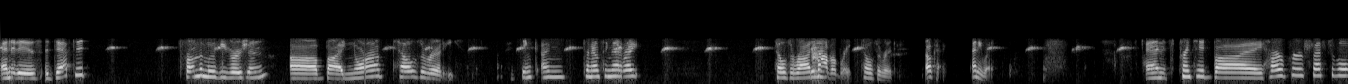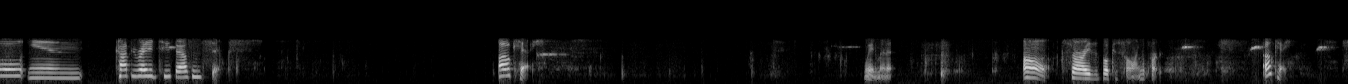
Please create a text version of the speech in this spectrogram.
and it is adapted from the movie version uh, by Nora Pelzerotti. I think I'm pronouncing that right. Pelzerotti. Probably. Pelzerotti. Okay. Anyway, and it's printed by Harper Festival in copyrighted 2006. Okay. Wait a minute. Oh, sorry, the book is falling apart. Okay.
